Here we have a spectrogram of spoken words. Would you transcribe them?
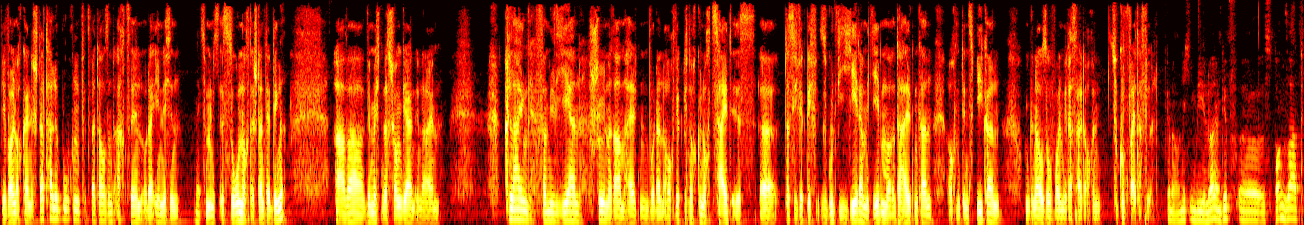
Wir wollen auch keine Stadthalle buchen für 2018 oder ähnlichen. Nee. Zumindest ist so noch der Stand der Dinge. Aber wir möchten das schon gern in einem kleinen, familiären, schönen Rahmen halten, wo dann auch wirklich noch genug Zeit ist, äh, dass sich wirklich so gut wie jeder mit jedem mal unterhalten kann, auch mit den Speakern. Und genauso wollen wir das halt auch in Zukunft weiterführen. Genau, nicht irgendwie Learn and Give äh, sponsert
